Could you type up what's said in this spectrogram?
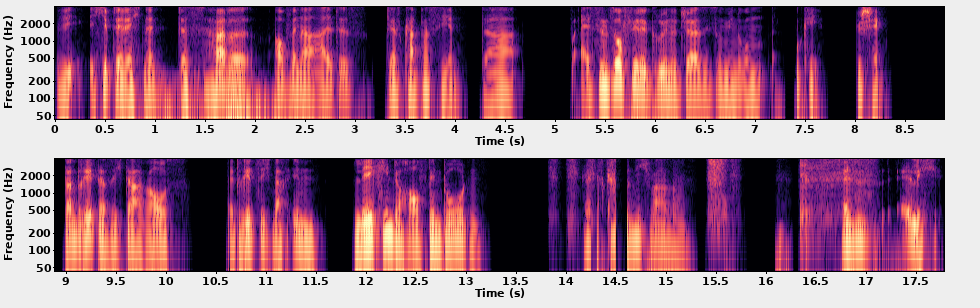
Wie, ich gebe dir recht, ne? Das Hurdle, auch wenn er alt ist, das kann passieren. Da, es sind so viele grüne Jerseys um ihn rum. Okay, geschenkt. Dann dreht er sich da raus. Er dreht sich nach innen. Leg ihn doch auf den Boden. Das kann nicht wahr sein. Es ist ehrlich.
